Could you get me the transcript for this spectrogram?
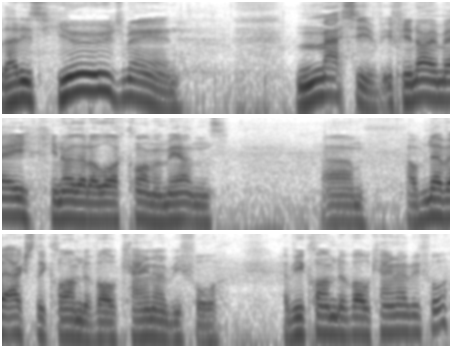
That is huge, man. Massive. If you know me, you know that I like climbing mountains. Um, I've never actually climbed a volcano before. Have you climbed a volcano before?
